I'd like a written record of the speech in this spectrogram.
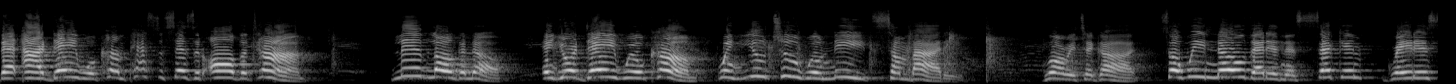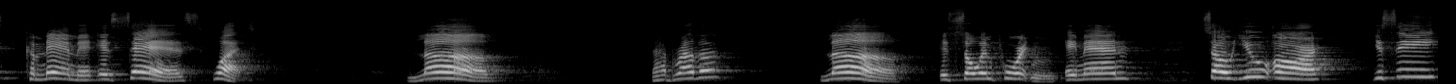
that our day will come. Pastor says it all the time. Live long enough, and your day will come when you too will need somebody. Glory to God. So we know that in the second greatest commandment, it says, What? Love thy brother. Love is so important. Amen. So you are, you see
